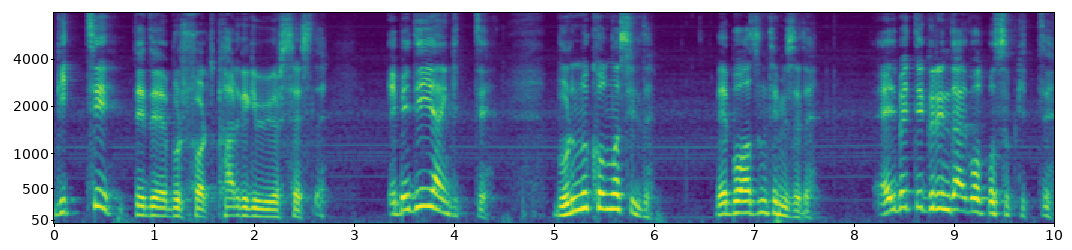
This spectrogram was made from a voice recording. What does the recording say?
Gitti dedi Aberford karga gibi bir sesle. Ebediyen gitti. Burnunu koluna sildi ve boğazını temizledi. Elbette Grindelwald basıp gitti.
